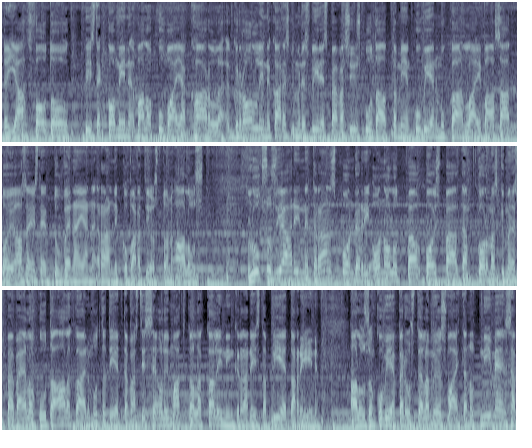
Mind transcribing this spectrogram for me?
TheYachtPhoto.comin valokuvaaja Karl Grollin 25. päivä syyskuuta ottamien kuvien mukaan laivaa saattoi aseistettu Venäjän rannikkovartioston alus. Luksusjahdin transponderi on ollut pois päältä 30. päivä elokuuta alkaen, mutta tiettävästi se oli matkalla Kaliningradista Pietariin. Alus on kuvien perusteella myös vaihtanut nimensä.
